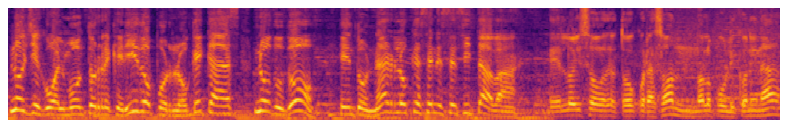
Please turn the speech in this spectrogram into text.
no llegó al monto requerido, por lo que Cass no dudó en donar lo que se necesitaba. Él lo hizo de todo corazón, no lo publicó ni nada.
